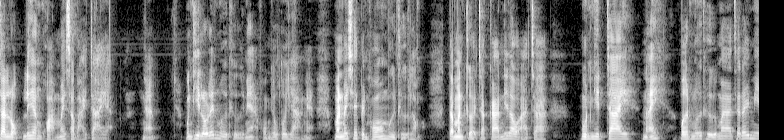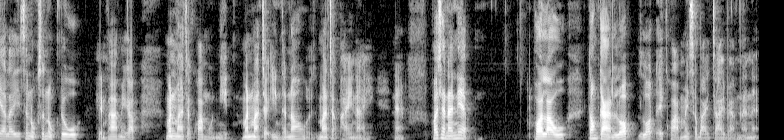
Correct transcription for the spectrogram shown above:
จะหลบเลี่ยงความไม่สบายใจอะนะบางทีเราเล่นมือถือเนี่ยผมยกตัวอย่างเนี่ยมันไม่ใช่เป็นเพราะว่ามือถือหรอก แต่มันเกิดจากการที่เราอาจจะหงุดหงิดใจไหน เปิดมือถือมาจะได้มีอะไรสนุกสนุกดูเห็นภาพไหมครับ มันมาจากความหงุดหงิด มันมาจากอินเทอร์เนลมาจากภายในนะเพราะฉะนั้นเนี่ยพอเราต้องการลดลดไอ้ความไม่สบายใจแบบนั้นน่ะ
